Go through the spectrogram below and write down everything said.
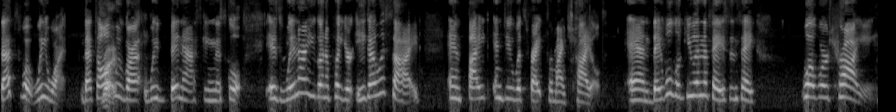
that's what we want. That's all Right. we've we've been asking the school is when are you going to put your ego aside and fight and do what's right for my child? And they will look you in the face and say, "Well, we're trying."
